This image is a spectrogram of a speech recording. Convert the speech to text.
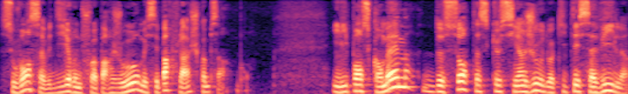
Souvent, ça veut dire une fois par jour, mais c'est par flash, comme ça il y pense quand même, de sorte à ce que si un jour il doit quitter sa ville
